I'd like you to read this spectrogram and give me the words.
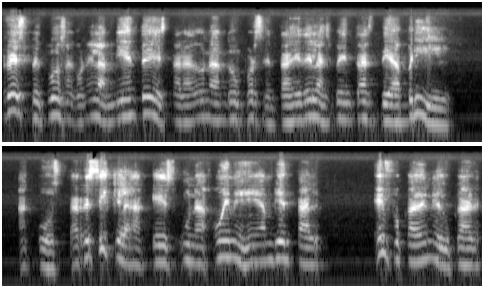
respetuosa con el ambiente, estará donando un porcentaje de las ventas de abril a Costa Recicla, que es una ONG ambiental enfocada en educar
